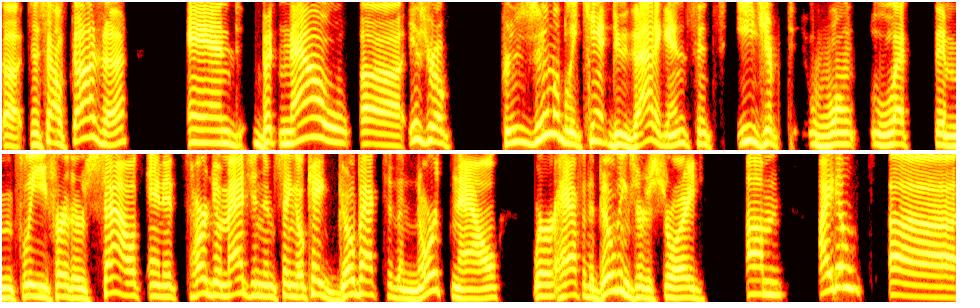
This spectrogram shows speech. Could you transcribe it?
uh, to South Gaza, and but now uh, Israel presumably can't do that again since Egypt won't let them flee further south, and it's hard to imagine them saying, "Okay, go back to the north now, where half of the buildings are destroyed." Um, I don't. Uh,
